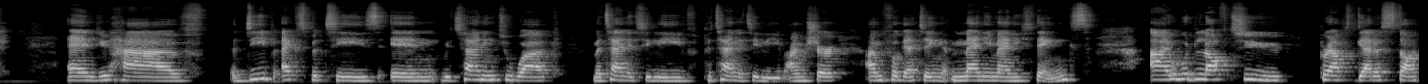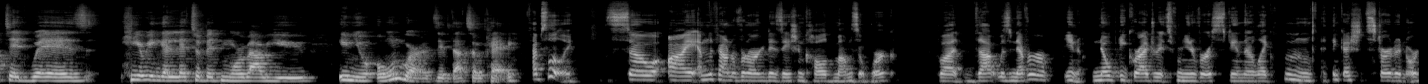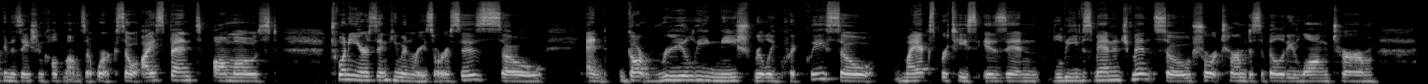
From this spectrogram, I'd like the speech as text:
and you have a deep expertise in returning to work maternity leave, paternity leave. I'm sure I'm forgetting many, many things. I would love to perhaps get us started with hearing a little bit more about you in your own words, if that's okay. Absolutely. So, I am the founder of an organization called Moms at Work, but that was never, you know, nobody graduates from university and they're like, hmm, I think I should start an organization called Moms at Work. So, I spent almost 20 years in human resources. So, and got really niche really quickly. So my expertise is in leaves management, so short term disability, long term,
